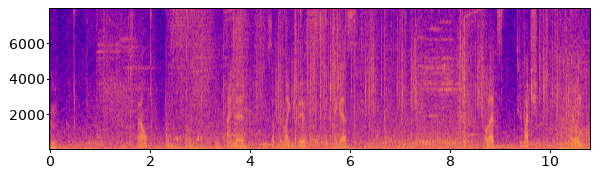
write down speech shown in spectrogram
Hmm. Well... You can kinda do something like this, I guess? Oh, that's... too much? Really?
